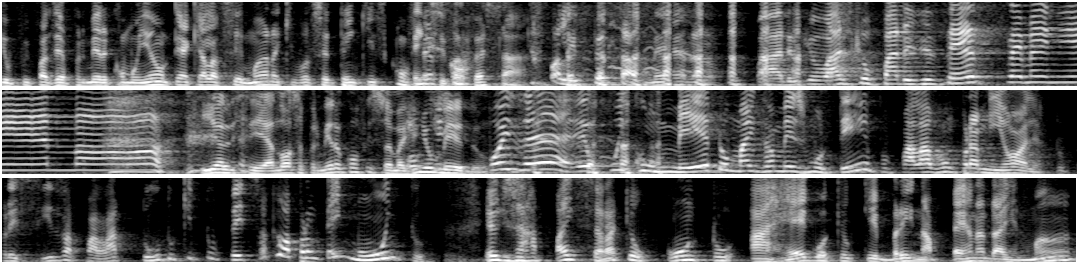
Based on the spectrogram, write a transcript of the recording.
que eu fui fazer a primeira comunhão, tem aquela semana que você tem que se confessar. Tem que se confessar. Eu falei tanta merda pro padre, que eu acho que o padre disse, esse menino... E assim, é a nossa primeira confissão. Imagine Porque- o medo. Pois é, eu fui com medo, mas ao mesmo tempo falavam pra mim, olha, tu precisa falar tudo que tu fez. Só que eu aprontei muito. Eu disse, rapaz, será que eu conto a régua que eu quebrei na perna da irmã?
